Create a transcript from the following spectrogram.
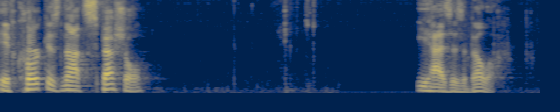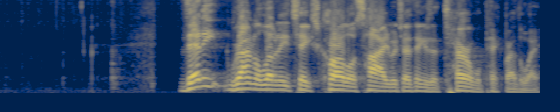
If Kirk is not special, he has Isabella. Then he, round 11, he takes Carlos Hyde, which I think is a terrible pick, by the way.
